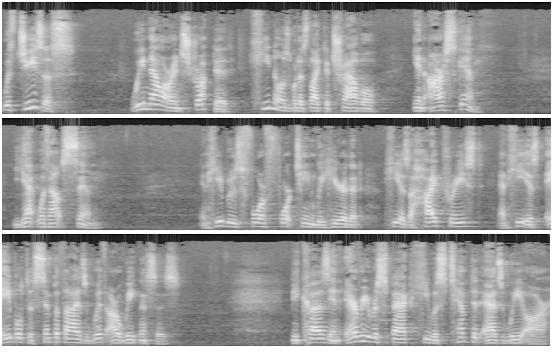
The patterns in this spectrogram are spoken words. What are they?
With Jesus, we now are instructed, he knows what it's like to travel in our skin, yet without sin. In Hebrews 4:14 we hear that he is a high priest and he is able to sympathize with our weaknesses. Because in every respect he was tempted as we are.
